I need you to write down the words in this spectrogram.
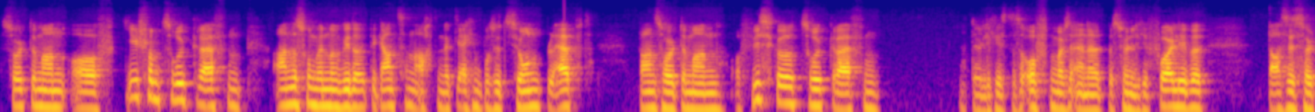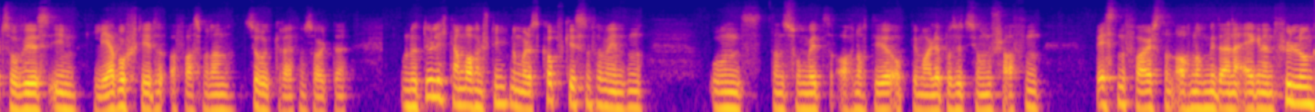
sollte man auf Gelschaum zurückgreifen. Andersrum, wenn man wieder die ganze Nacht in der gleichen Position bleibt, dann sollte man auf Visco zurückgreifen. Natürlich ist das oftmals eine persönliche Vorliebe. Das ist halt so, wie es im Lehrbuch steht, auf was man dann zurückgreifen sollte. Und natürlich kann man auch ein stinknormales Kopfkissen verwenden und dann somit auch noch die optimale Position schaffen, Bestenfalls dann auch noch mit einer eigenen Füllung,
